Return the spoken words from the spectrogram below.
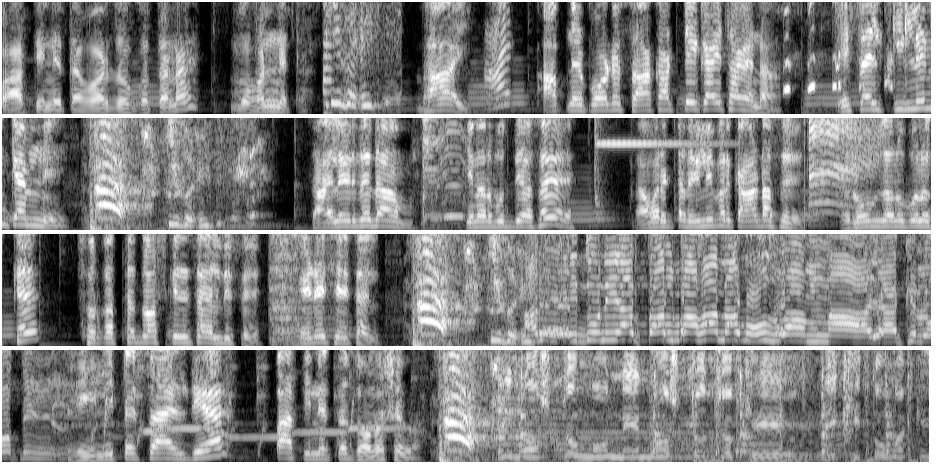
পাতি নেতা হওয়ার যোগ্যতা না মহান নেতা। ভাই আপনার পরে চা খাট টেকাই থাকে না? এই চাইল কিনলেন কেমনে? চাইলের যে দাম কেনার বুদ্ধি আছে? আমার একটা রিলিফের কার্ড আছে। রমজান উপলক্ষে সরকার থেকে দশ কেজি চাইল দিছে। এটাই সেই আরে এই দুনিয়ার তাল বাহানা বুঝলাম না এক রতি। রিলিফের চাইল দিয়ে পাতি নেতা জনসেবা নষ্ট মনে নষ্ট চোখে দেখি তোমাকে।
